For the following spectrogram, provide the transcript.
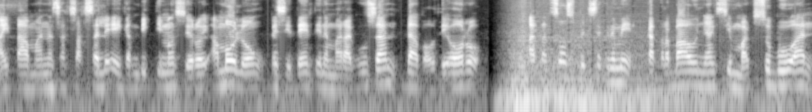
May tama ng saksak sa leeg ang biktimang si Roy Amolong, residente ng Maragusan, Davao de Oro. At ang sospek sa krimen, katrabaho niyang si Mark Subuan.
